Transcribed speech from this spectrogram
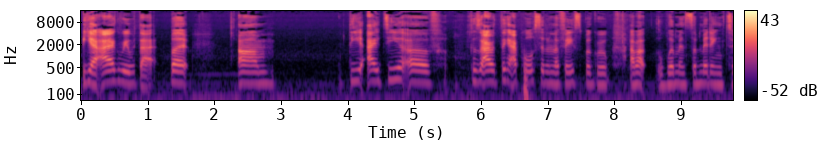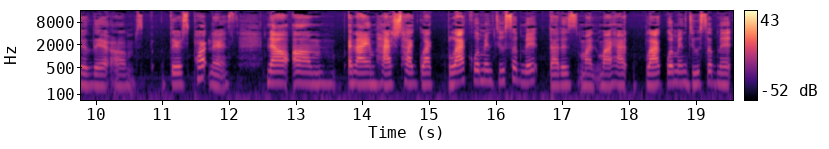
Yeah, I agree with that. But um the idea of because I think I posted in the Facebook group about women submitting to their um their partners. Now, um, and I am hashtag black black women do submit. That is my my ha- black women do submit,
